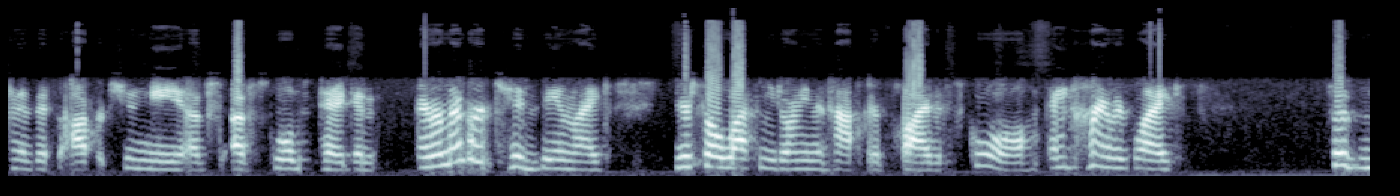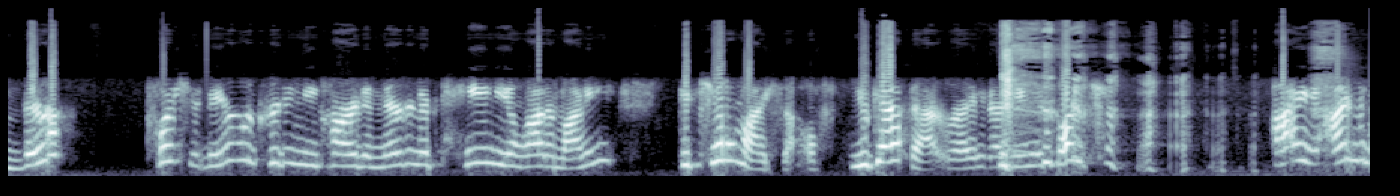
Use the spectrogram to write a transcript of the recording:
kind of this opportunity of of school to pick. And I remember kids being like, "You're so lucky you don't even have to apply to school," and I was like, "So they're push they're recruiting me hard and they're going to pay me a lot of money to kill myself. You get that, right? I mean, it's like I I'm an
